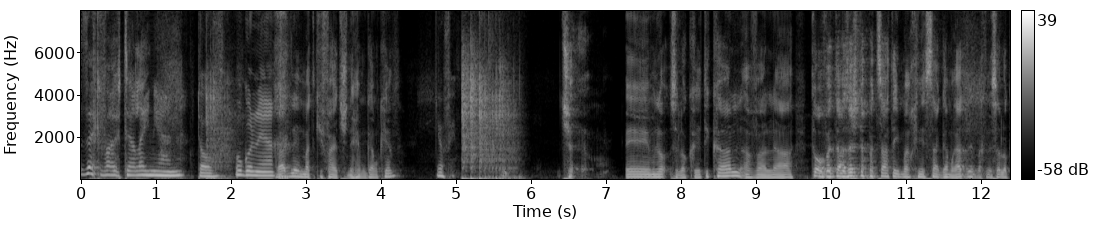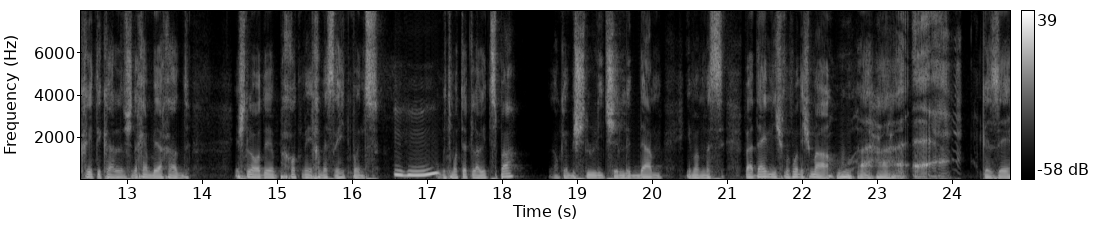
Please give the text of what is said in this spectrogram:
זה כבר יותר לעניין. טוב, הוא גונח. רדלין מתקיפה את שניהם גם כן. יופי. ש... אה, לא, זה לא critical, אבל... אה, טוב, אתה, זה שאתה פצעת, היא מכניסה, גם רדלין מכניסה לו critical, שניכם ביחד. יש לו עוד אה, פחות מ-15 hit points. הוא מתמוטט לרצפה, גם כן בשלולית של דם, עם המס... ועדיין נשמע, כמו נשמע, כזה,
